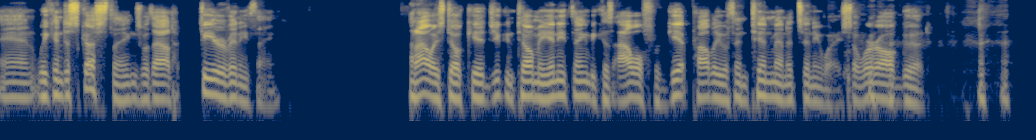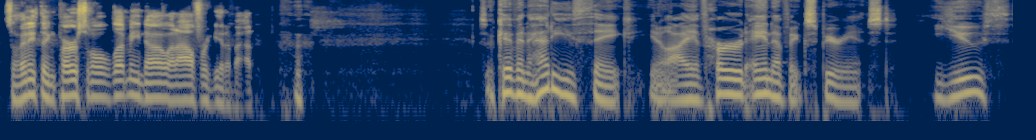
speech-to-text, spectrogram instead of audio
and we can discuss things without fear of anything. And I always tell kids, you can tell me anything because I will forget probably within 10 minutes anyway. So we're all good. so anything personal, let me know and I'll forget about it. So, Kevin, how do you think? You know, I have heard and I've experienced youth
